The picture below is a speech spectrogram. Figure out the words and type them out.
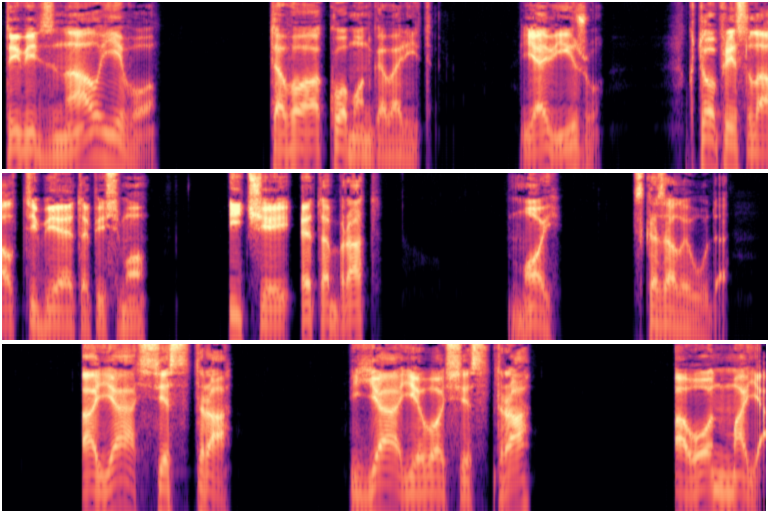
«Ты ведь знал его?» «Того, о ком он говорит?» «Я вижу. Кто прислал тебе это письмо? И чей это брат?» «Мой», — сказал Иуда. «А я сестра. Я его сестра, а он моя».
